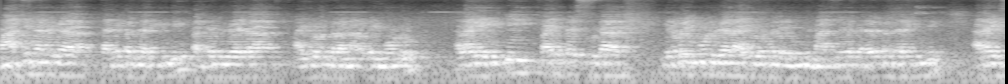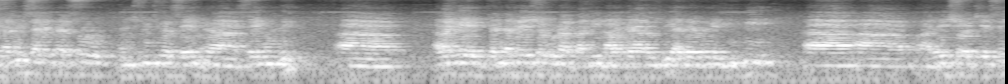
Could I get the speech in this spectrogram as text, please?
మార్జినల్గా తగ్గడం జరిగింది పద్దెనిమిది వేల ఐదు వందల నలభై మూడు. అలాగే ఎయిటీ ఫైవ్ ప్లస్ కూడా ఇరవై మూడు వేల ఐదు వందల ఎనిమిది మార్జినల్గా పెరగడం జరిగింది. అలాగే సర్వీస్ సెలెక్టర్స్ ఇంచుమించుగా సేమ్ సేమ్ ఉంది. అలాగే జెండర్ రేషియో కూడా పది నలభై ఆరు ఉంది. అదేవిధంగా ఈబీ రేషియో వచ్చేసి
